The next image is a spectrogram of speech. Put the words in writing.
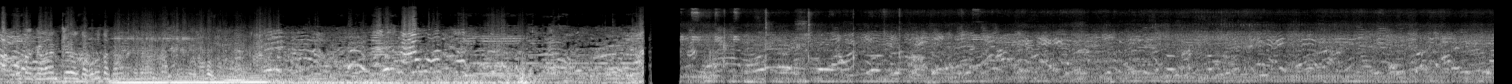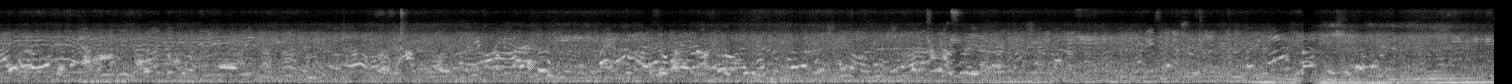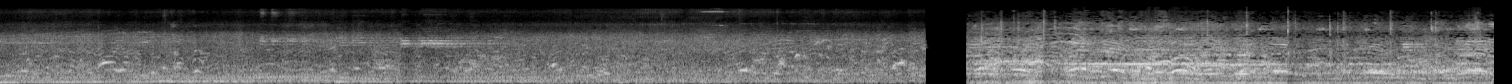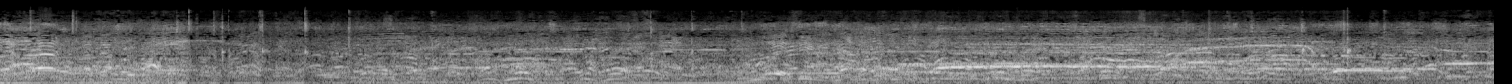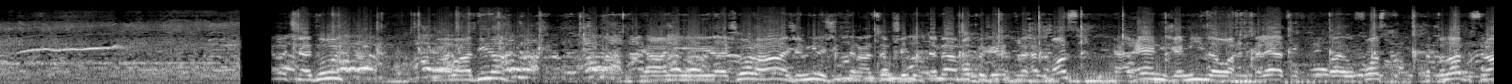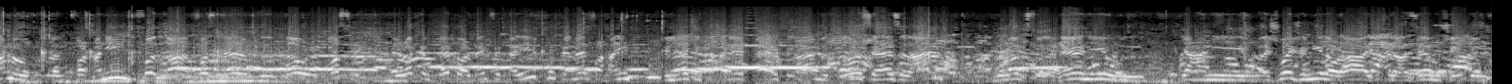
زغروطه كمان كده زغروطه كمان. كده تشاهدون مع بعضينا. يعني رائعه جميلة جدا اعزائي المشاهدين متابعه موقع جريدة من أهل مصر. أغاني جميلة واحتفالات وفوز الطلاب. الثانويه العامه فرحانين بفوز فوز الدوري المصري. الرقم 43 في التاريخ وكمان فرحانين بنهايه امتحانات نهاية العام الدراسي هذا العام. بالرقص والاغاني وال يعني أجواء جميلة ورائعة. جدا اعزائي المشاهدين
